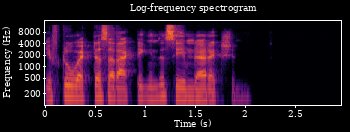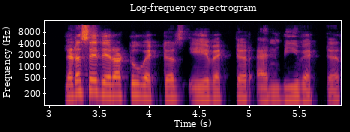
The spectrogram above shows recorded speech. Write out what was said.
If two vectors are acting in the same direction. Let us say there are two vectors, A vector and B vector.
